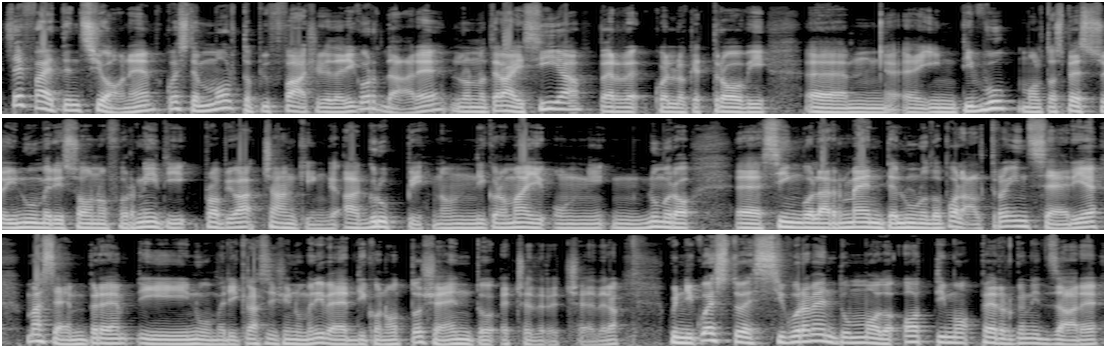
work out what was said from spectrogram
Se fai attenzione, questo è molto più facile da ricordare, lo noterai sia per quello che trovi ehm, in tv, molto spesso i numeri sono forniti proprio a chunking, a gruppi, non dicono mai un, numero eh, singolarmente l'uno dopo l'altro in serie, ma sempre i numeri, i classici numeri verdi con 800, eccetera, eccetera. Quindi questo è sicuramente un modo ottimo per organizzare,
